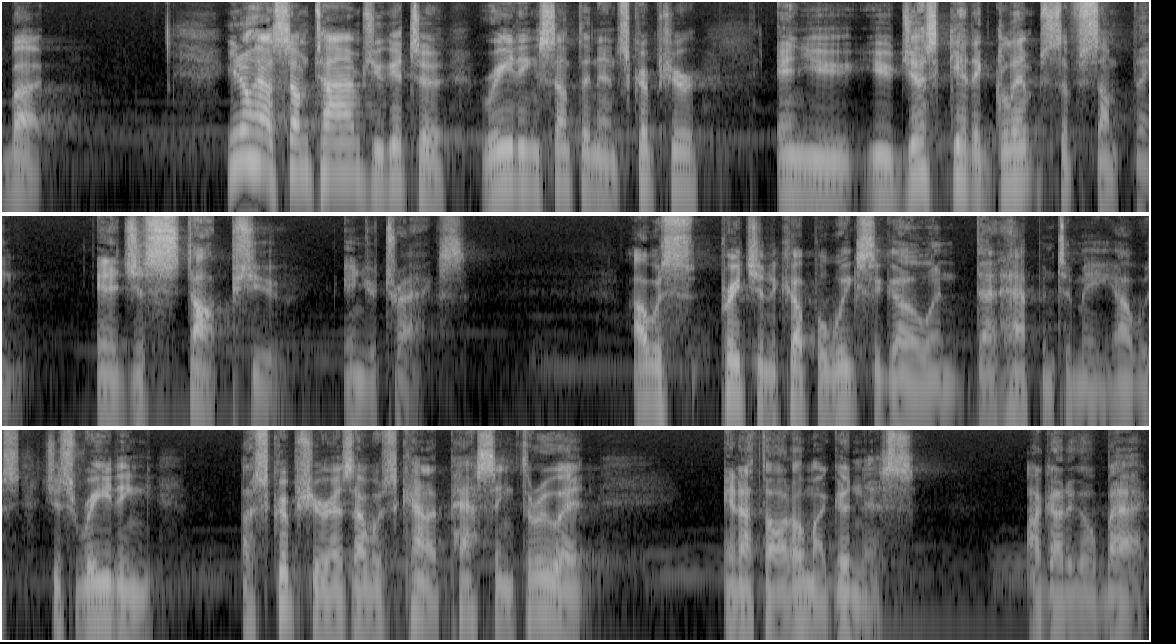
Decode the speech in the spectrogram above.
but you know how sometimes you get to reading something in Scripture and you, you just get a glimpse of something and it just stops you in your tracks? I was preaching a couple weeks ago and that happened to me. I was just reading a scripture as I was kind of passing through it and I thought, oh my goodness, I got to go back.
